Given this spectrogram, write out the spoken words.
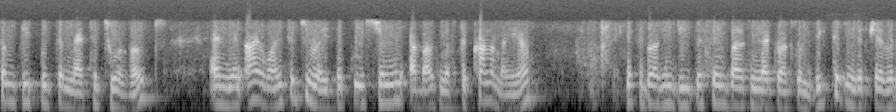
simply put the matter to a vote. And when I wanted to raise the question about Mr. Meyer, if it was indeed the same person that was convicted in the Trevor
